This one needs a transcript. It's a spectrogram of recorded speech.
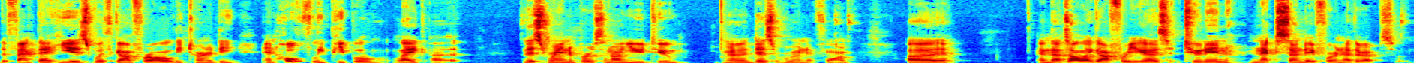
the fact that he is with God for all eternity, and hopefully, people like uh, this random person on YouTube uh, doesn't ruin it for him. Uh, and that's all I got for you guys. Tune in next Sunday for another episode.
